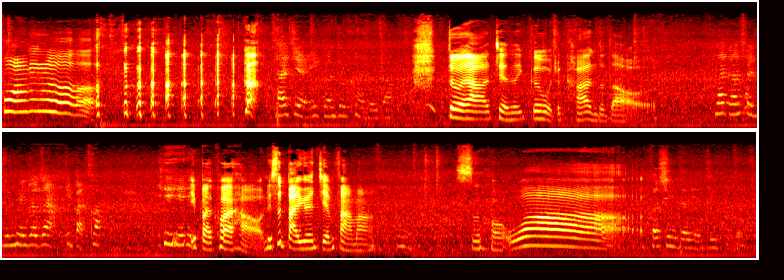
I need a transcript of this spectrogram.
光了。才剪一根就看得到。对啊，剪了一根我就看得到了。那干脆今天就这样，一百块。一百块好，你是百元减法吗？嗯，是哦，哇，可是你的眼睛不在这。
